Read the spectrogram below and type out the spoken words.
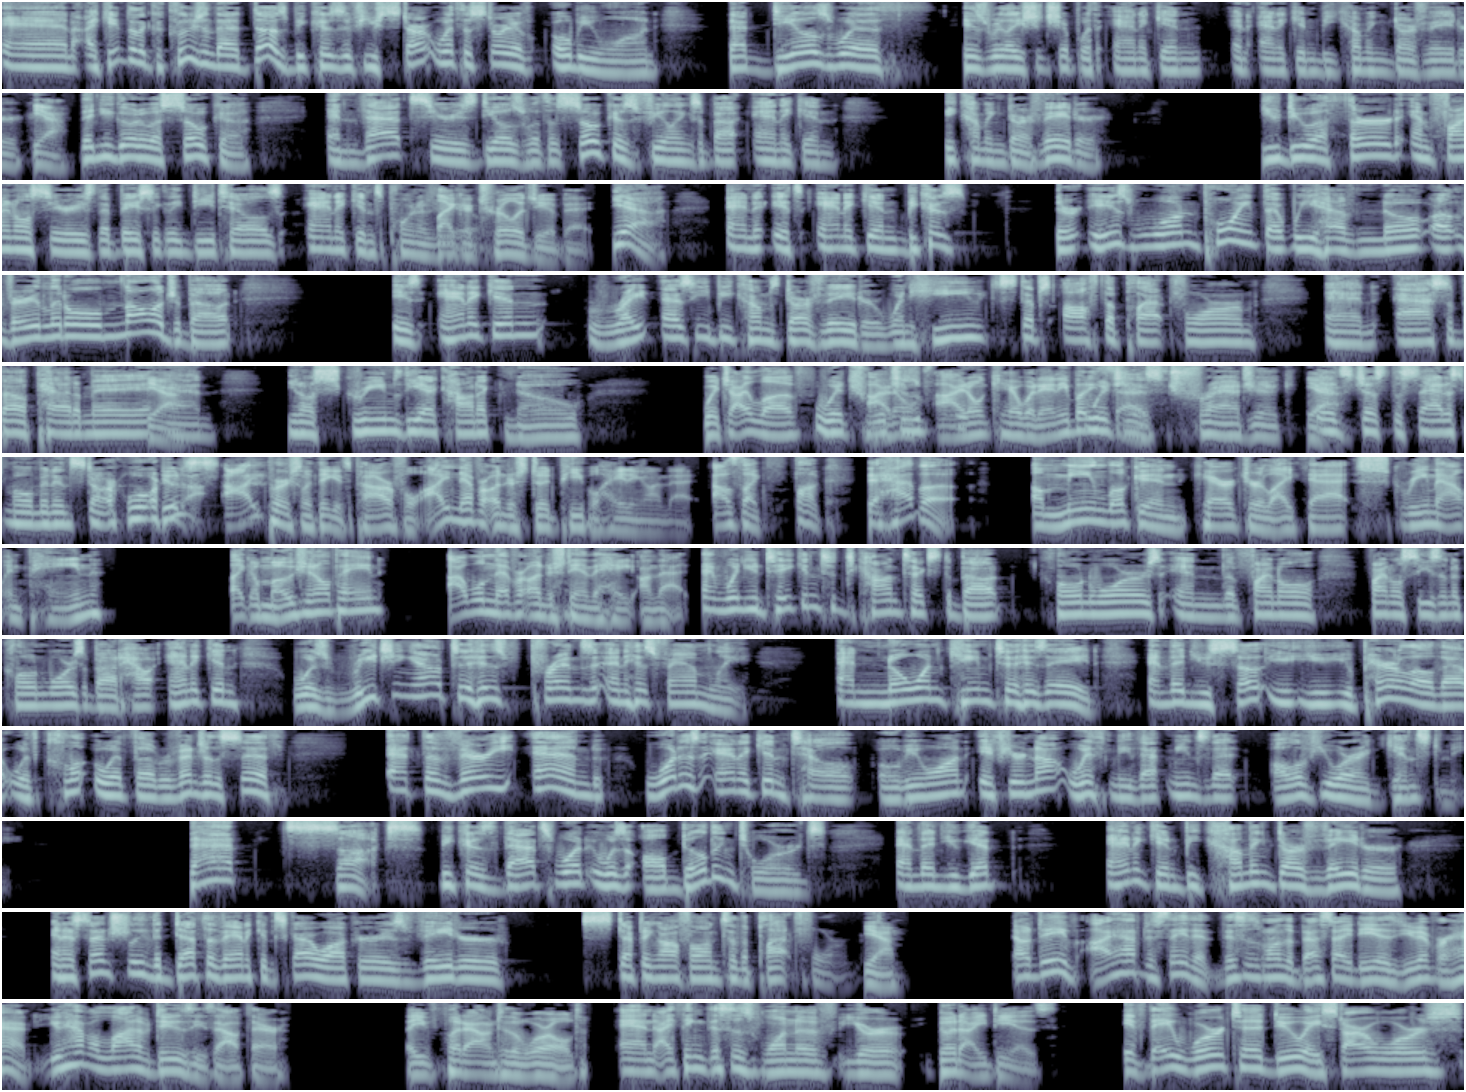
And I came to the conclusion that it does because if you start with the story of Obi Wan that deals with his relationship with Anakin and Anakin becoming Darth Vader, Yeah, then you go to Ahsoka, and that series deals with Ahsoka's feelings about Anakin becoming Darth Vader. You do a third and final series that basically details Anakin's point of view. like a trilogy a bit. yeah. And it's Anakin because there is one point that we have no, uh, very little knowledge about is Anakin right as he becomes Darth Vader, when he steps off the platform and asks about Padme Yeah. and, you know, screams the iconic no, which I love. which, I which don't, is, I don't care what anybody which says. Which is tragic. Yeah. It's just the saddest moment in Star Wars. Dude, I I personally think it's powerful. I never understood people hating on that. I was like, fuck, to have a a mean looking character like that scream out in pain, like emotional pain. I will never understand the hate on that. and when you take into context about Clone Wars and the final final season of Clone Wars about how Anakin was reaching out to his friends and his family and no one came to his aid and then you so you you, you parallel that with with uh, Revenge of the Sith at the very end what does Anakin tell Obi-Wan if you're not with me that means that all of you are against me that sucks because that's what it was all building towards. And then you get Anakin becoming Darth Vader. And essentially, the death of Anakin Skywalker is Vader stepping off onto the platform. Yeah. Now, Dave, I have to say that this is one of the best ideas you've ever had. You have a lot of doozies out there that you've put out into the world. And I think this is one of your good ideas. If they were to do a Star Wars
